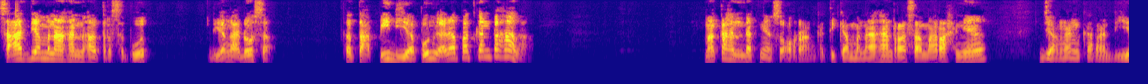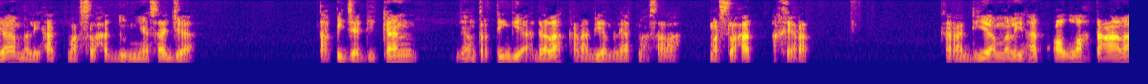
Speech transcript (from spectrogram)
Saat dia menahan hal tersebut, dia nggak dosa. Tetapi dia pun nggak dapatkan pahala. Maka hendaknya seorang ketika menahan rasa marahnya, jangan karena dia melihat maslahat dunia saja. Tapi jadikan yang tertinggi adalah karena dia melihat masalah maslahat akhirat. Karena dia melihat Allah Ta'ala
